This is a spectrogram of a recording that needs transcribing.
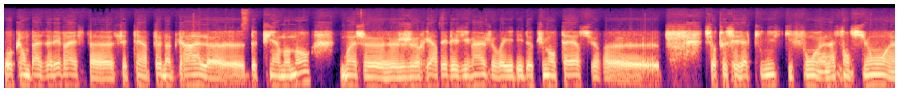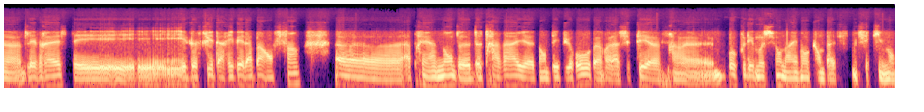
au camp base de l'Everest. Euh, c'était un peu notre graal euh, depuis un moment. Moi, je, je regardais des images, je voyais des documentaires sur sur tous ces alpinistes qui font l'ascension de l'Everest et, le fait d'arriver là-bas enfin après un an de, de travail dans des bureaux, ben voilà, c'était beaucoup d'émotions arrivant au camp de base, effectivement.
